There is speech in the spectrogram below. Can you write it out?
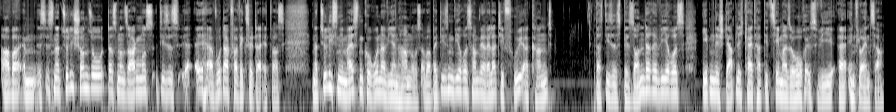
Aber ähm, es ist natürlich schon so, dass man sagen muss, dieses äh, Herr Wodak verwechselt da etwas. Natürlich sind die meisten Coronaviren harmlos, aber bei diesem Virus haben wir relativ früh erkannt, dass dieses besondere Virus eben eine Sterblichkeit hat, die zehnmal so hoch ist wie äh, Influenza,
